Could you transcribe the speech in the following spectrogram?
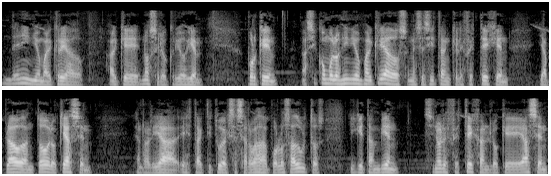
de niño malcriado, al que no se lo crió bien. Porque así como los niños malcriados necesitan que les festejen y aplaudan todo lo que hacen, en realidad esta actitud exacerbada por los adultos y que también si no les festejan lo que hacen,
